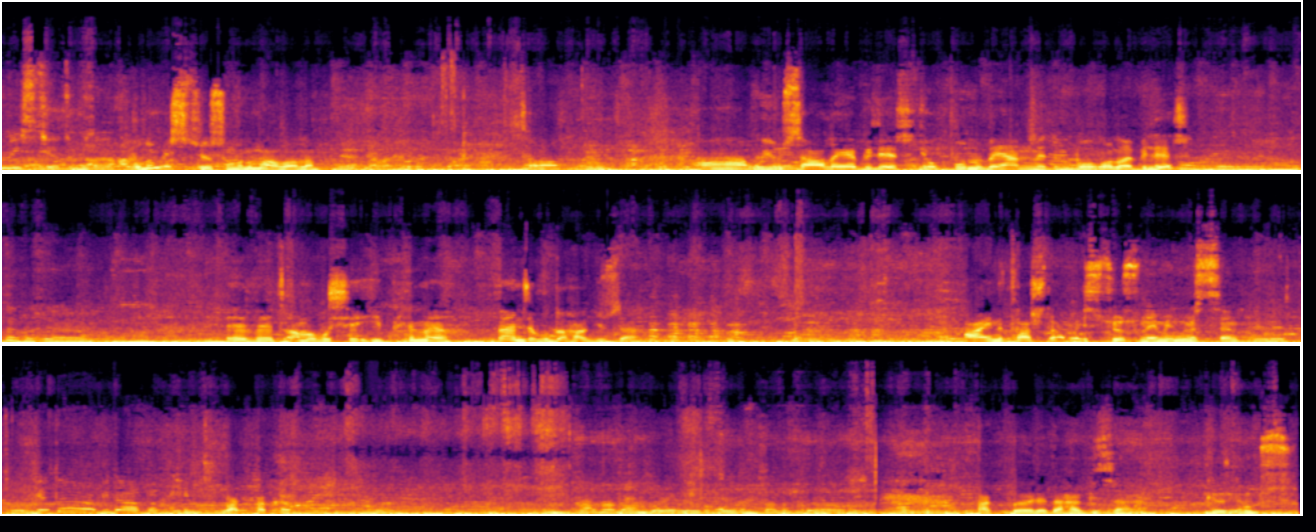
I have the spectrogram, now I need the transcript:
bunu istiyordum zaten. Bunu mu istiyorsun? Bunu mu alalım? Tamam. Aa uyum sağlayabilir. Yok bunu beğenmedim. Bu olabilir. Bu da güzel. Evet ama bu şey ipli mi? Bence bu daha güzel. Aynı taştan mı istiyorsun emin misin? Evet. Ya da bir daha bakayım. Bak bakın. Galiba ben böyle istiyorum. Balıklı olsun. Bak böyle daha güzel. Görüyor musun?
